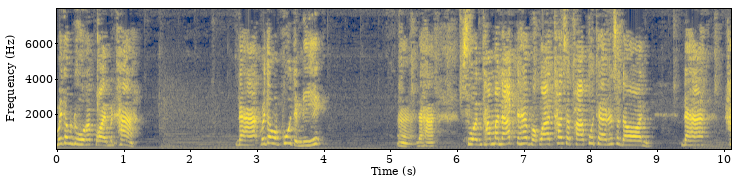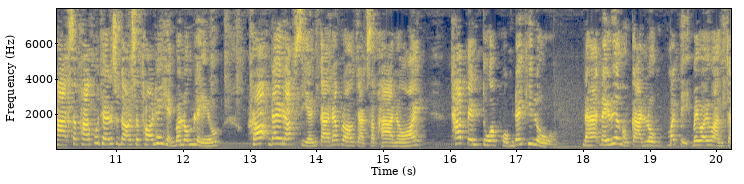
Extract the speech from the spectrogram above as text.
ไม่ต้องดูค่ะปล่อยมันค่ะนะคะไม่ต้องมาพูดอย่างนี้อ่านะคะส่วนธรรมนัตนะคะบอกว่าถ้าสภาผู้แทนราษฎร นะคะหากสภาผู้แทนราษฎรสะท้อนให้เห็นว่าล้มเหลว เพราะได้รับเสียงการรับรองจากสภาน้อย ถ้าเป็นตัวผมได้ที่โหลนะคะในเรื่องของการลงมติไม่ไว้วางใจ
